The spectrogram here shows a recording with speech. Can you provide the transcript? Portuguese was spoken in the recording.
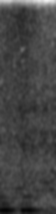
Música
